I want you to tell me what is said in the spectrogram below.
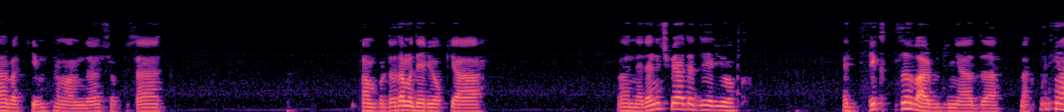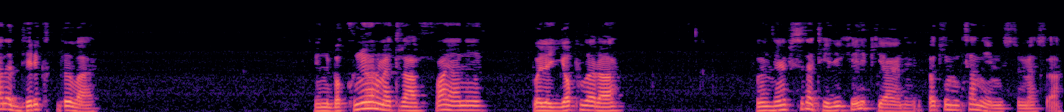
Ver bakayım. Tamamdır. Çok güzel. Lan burada da mı deri yok ya? Neden hiçbir yerde deri yok? Ya deri kıtlığı var bu dünyada. Bak bu dünyada deri kıtlığı var. Yani bakınıyorum etrafa yani böyle yapılara. Bunun hepsi de tehlikelik yani. Bakayım sen neymişsin mesela.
